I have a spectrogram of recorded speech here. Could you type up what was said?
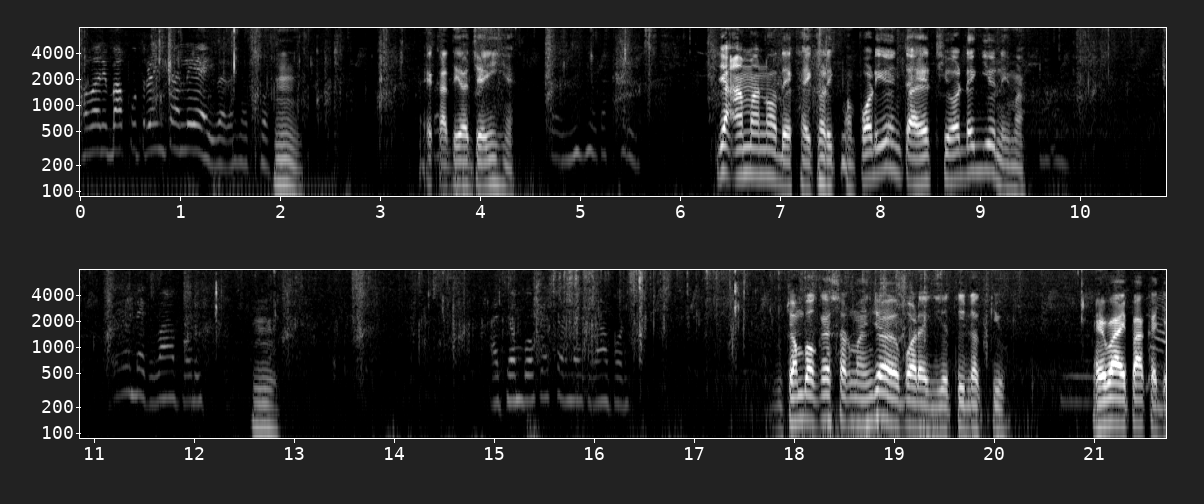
સવારે બાપુ ત્રણ ચાર લઈ આવ્યા હતા લગભગ. હમ. એકાદી અજય અહીં હે. જે આમાં ન દેખાય. ઘડીકમાં પડ્યું હોય ને ત્યાં હેઠી અડે ગયું ને એમાં. હમ. જમ્બો કેસરમાં જો પડે. ગયો તિલક ગયું. એવા પાક જ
